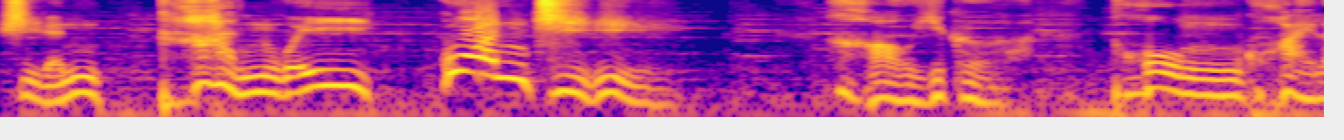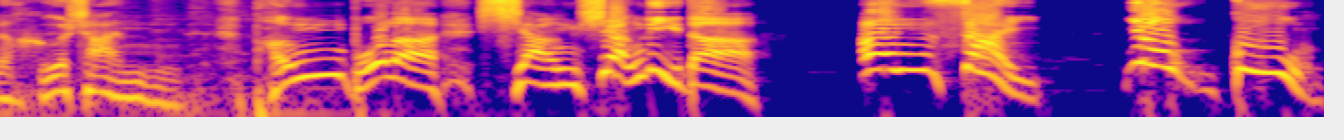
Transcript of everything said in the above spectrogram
使人叹为观止。好一个痛快了河山、蓬勃了想象力的安塞幽谷。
